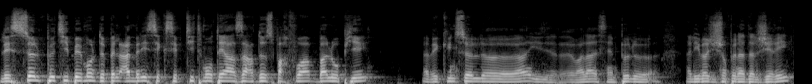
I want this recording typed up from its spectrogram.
les seuls petits bémols de Ben Amri, c'est que ces petites montées hasardeuses parfois, balle au pied, avec une seule. euh, hein, il- euh, voilà, c'est un peu le, à l'image du championnat d'Algérie.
